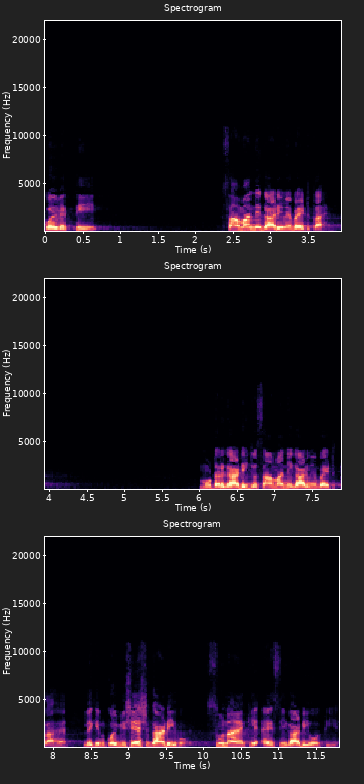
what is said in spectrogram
कोई व्यक्ति सामान्य गाड़ी में बैठता है, मोटर गाड़ी जो सामान्य गाड़ी में बैठता है, लेकिन कोई विशेष गाड़ी हो सुना है कि ऐसी गाड़ी होती है।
